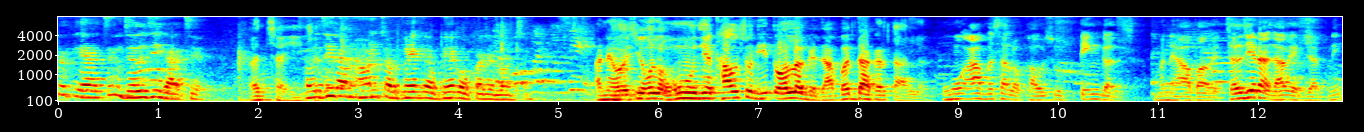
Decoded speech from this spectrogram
કરતી આ છે ને જલજીરા છે. અચ્છા એ જલજીરાનો હંચળ ભેગો ભેગો કરેલો છે. અને હજી ઓલો હું જે ખાઉં છું ને એ તો અલગ જ આ બધા કરતા અલગ. હું આ મસાલો ખાઉં છું ટિંગલ્સ. મને આ ભાવે. જલજીરા જ આવે એક જાતની.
